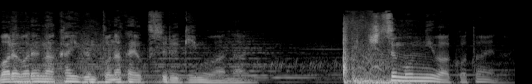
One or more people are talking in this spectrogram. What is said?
我々が海軍と仲良くする義務はない質問には答えない。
